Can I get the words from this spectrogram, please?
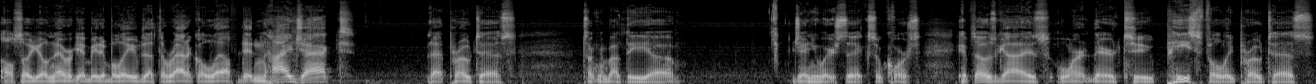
Also, you'll never get me to believe that the radical left didn't hijack that protest. Talking about the uh, January 6th, of course. If those guys weren't there to peacefully protest,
